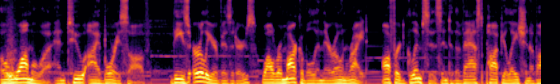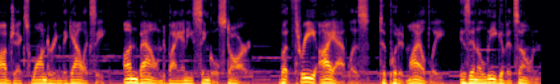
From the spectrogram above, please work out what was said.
Oumuamua and 2I Borisov. These earlier visitors, while remarkable in their own right, offered glimpses into the vast population of objects wandering the galaxy, unbound by any single star. But 3I Atlas, to put it mildly, is in a league of its own.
